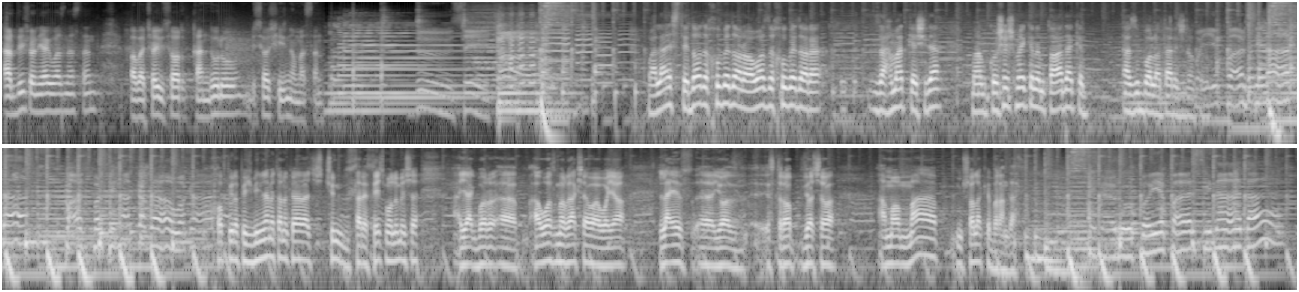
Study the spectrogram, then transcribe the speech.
هر دویشان یک وزن هستند و بچه های بسیار قندول و بسیار شیرین هم هستند والا استعداد خوب داره آواز خوب داره زحمت کشیده. من هم کوشش می‌کنم تا حد که از او بالاتر اجرا کنم خب پیرا پیش بینی نمی‌تونه که چون سر استیج معلوم میشه یک بار آواز مرغک شوه و یا لایف یا استراب زیاد شوه. اما ما انشالله که برنده است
